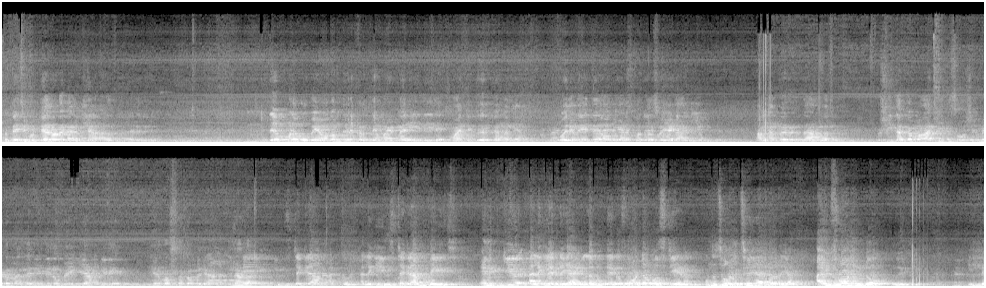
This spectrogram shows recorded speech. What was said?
പ്രത്യേകിച്ച് കുട്ടികളോട് കളിക്കാൻ ഒരിത്. ഇത് നമ്മൾ ഉപയോഗം തന്നെ കൃത്യമായിട്ടുള്ള രീതിയിൽ മാറ്റി തീർക്കാന്നല്ല ഒരു വിധത്തിൽ അങ്ങനത്തെ ഒരു ഇതാണുള്ളത്. പക്ഷെ ഇതൊക്കെ മാറ്റിയിട്ട് സോഷ്യൽ മീഡിയ നല്ല രീതിയിൽ ഉപയോഗിക്കുകയാണെങ്കിൽ ഈ ഒരു പ്രശ്നമൊക്കെ ഇൻസ്റ്റഗ്രാം അക്കൗണ്ട് അല്ലെങ്കിൽ ഇൻസ്റ്റാഗ്രാം പേജ് എനിക്ക് അല്ലെങ്കിൽ എന്റെ ഗ്യാങ്ങിലുള്ള കുട്ടിയൊക്കെ ഫോട്ടോ പോസ്റ്റ് ചെയ്യണം. ഒന്ന് ചോദിച്ചു കഴിഞ്ഞാൽ ആരും ഐഫോൺ ഉണ്ടോ? എന്ന് ചോദിക്കും. ഇല്ല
